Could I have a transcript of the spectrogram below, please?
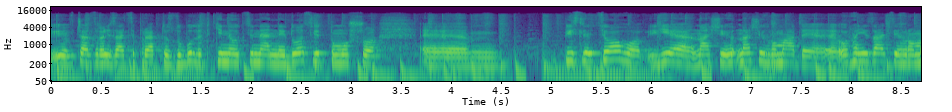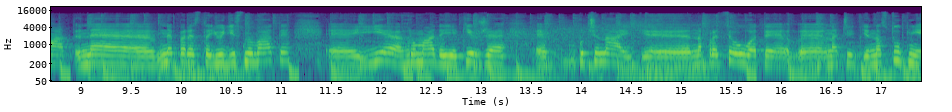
в- в час реалізації проекту здобули такий неоціненний досвід, тому що е, після цього є наші, наші громади, е, організації громад не, не перестають існувати. Е, є громади, які вже е, починають е, напрацьовувати е, значить, наступні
